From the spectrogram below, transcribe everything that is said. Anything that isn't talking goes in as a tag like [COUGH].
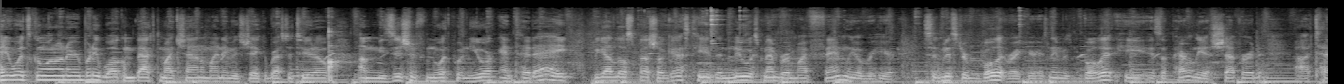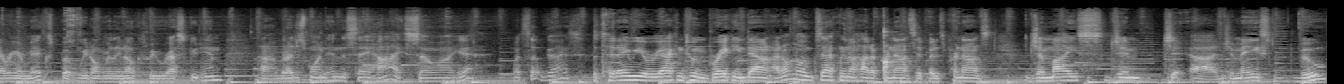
Hey, what's going on everybody? Welcome back to my channel. My name is Jacob Restituto. I'm a musician from Northport, New York, and today we got a little special guest. He's the newest member of my family over here. This is Mr. Bullet right here. His name is Bullet. He is apparently a Shepherd uh, Terrier mix, but we don't really know because we rescued him. Uh, but I just wanted him to say hi. So uh, yeah, What's up, guys? So today we are reacting to him breaking down. I don't know exactly know how to pronounce it, but it's pronounced Jamais Jim uh, Jamais Vu.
